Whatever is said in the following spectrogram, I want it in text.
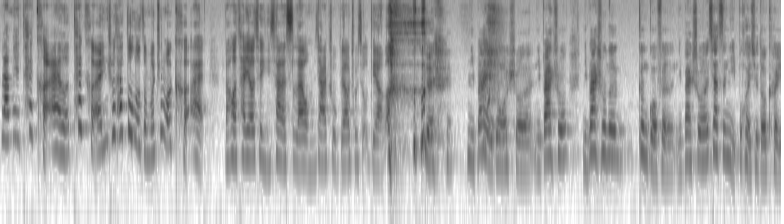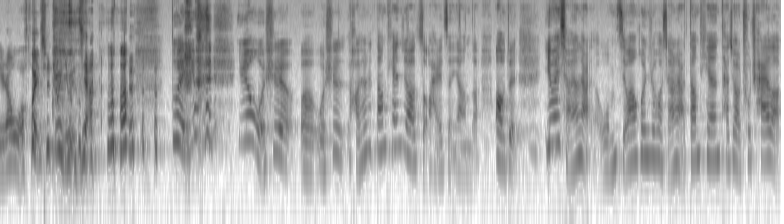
辣妹太可爱了，太可爱！你说她动作怎么这么可爱？”然后她要求你下一次来我们家住，不要住酒店了。对你爸也跟我说了，你爸说，你爸说的更过分，你爸说下次你不回去都可以，让我回去住你们家。对，因为因为我是呃，我是好像是当天就要走还是怎样的？哦，对，因为小圆脸儿，我们结完婚之后，小圆脸儿当天他就要出差了。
